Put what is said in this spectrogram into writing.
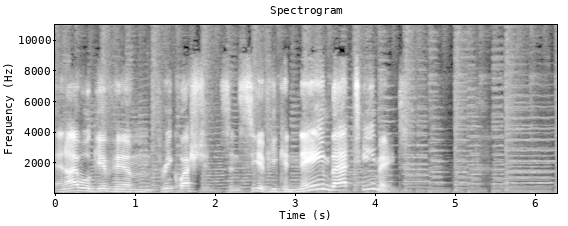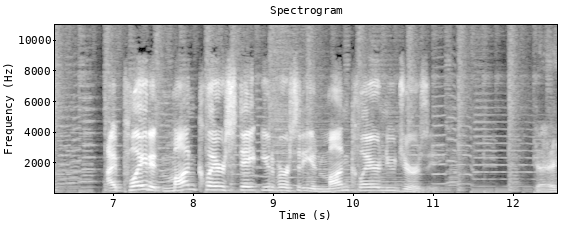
and I will give him three questions and see if he can name that teammate. I played at Montclair State University in Montclair, New Jersey. Okay.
